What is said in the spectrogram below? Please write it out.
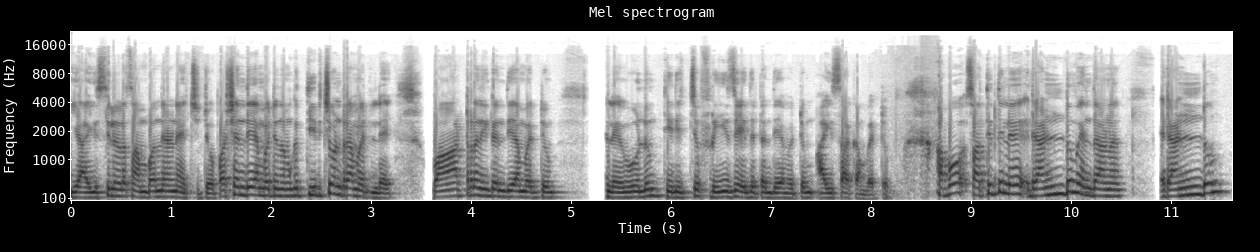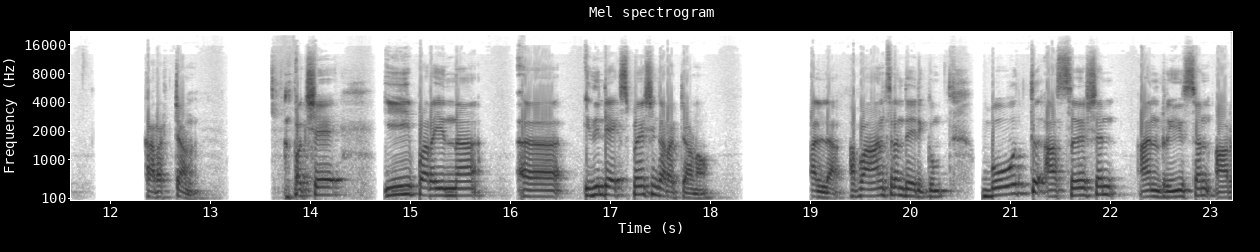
ഈ ഐസിലുള്ള തന്നെയാണ് എച്ച് ടു പക്ഷെ എന്ത് ചെയ്യാൻ പറ്റും? നമുക്ക് തിരിച്ചു കൊണ്ടുവരാൻ പറ്റില്ലേ? വാട്ടർ നിങ്ങൾക്ക് എന്ത് ചെയ്യാൻ പറ്റും? അല്ലെ വീണ്ടും തിരിച്ച് ഫ്രീസ് ചെയ്തിട്ട് എന്ത് ചെയ്യാൻ പറ്റും? ഐസ് ആക്കാൻ പറ്റും. അപ്പോൾ സത്യത്തിൽ രണ്ടും എന്താണ്? രണ്ടും കറക്റ്റാണ് പക്ഷേ ഈ പറയുന്ന ഇതിന്റെ എക്സ്പ്ലനേഷൻ കറക്റ്റ് ആണോ? അല്ല അപ്പൊ ആൻസർ എന്തായിരിക്കും? Both assertion and reason are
